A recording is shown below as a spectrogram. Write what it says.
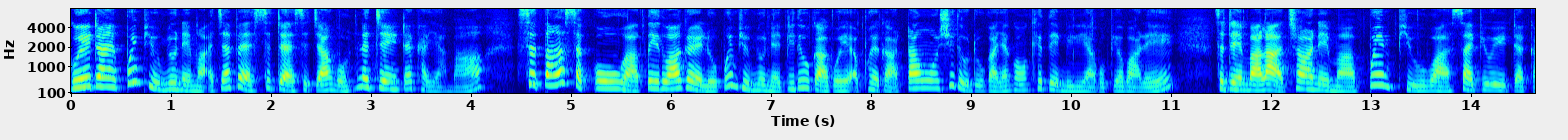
ကွေးတိုင်းပွင့်ဖြူမြို့နယ်မှာအကြမ်းဖက်စစ်တပ်စစ်ကြောင်းကိုနှစ်ကြိမ်တိုက်ခိုက်ရမှာစစ်သား19ဦးဟာတေသွားခဲ့တယ်လို့ပွင့်ဖြူမြို့နယ်ပြည်သူ့ကာကွယ်ရေးအဖွဲ့ကတာဝန်ရှိသူတို့ကရန်ကုန်ခေတ်သစ်မီဒီယာကိုပြောပါတယ်။စက်တင်ဘာလ6ရက်နေ့မှာပွင့်ဖြူဝစိုက်ပျိုးရေးတပ်က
